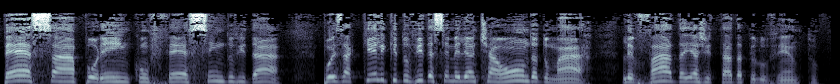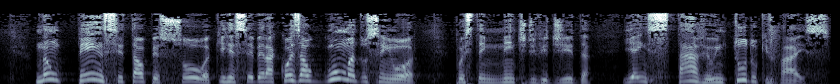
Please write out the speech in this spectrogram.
Peça, porém, com fé, sem duvidar, pois aquele que duvida é semelhante à onda do mar, levada e agitada pelo vento. Não pense tal pessoa que receberá coisa alguma do Senhor, pois tem mente dividida e é instável em tudo o que faz.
